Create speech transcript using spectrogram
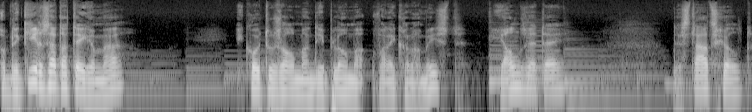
Op de kier zat dat tegen mij. Ik had toen al mijn diploma van economist. Jan, zei hij, de staatsschuld,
